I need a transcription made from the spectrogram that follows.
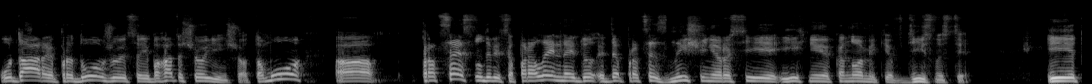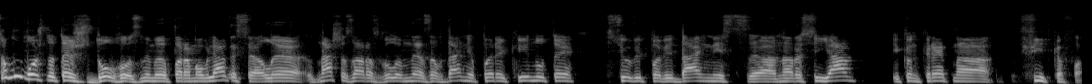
удари продовжуються і багато чого іншого. Тому процес, ну дивіться, паралельно йде, процес знищення Росії і їхньої економіки в дійсності. І тому можна теж довго з ними перемовлятися, але наше зараз головне завдання перекинути всю відповідальність на росіян і конкретно Фіткафа,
